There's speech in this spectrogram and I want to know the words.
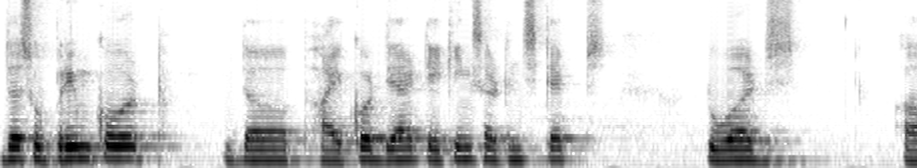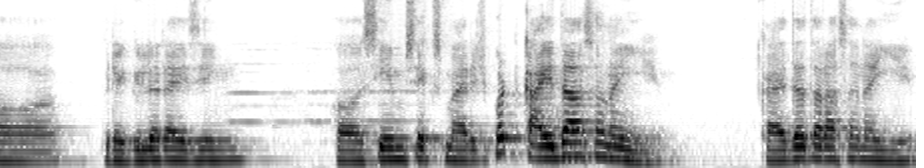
The supreme court the high court they are taking certain steps towards regularising same sex marriage but कायदा असा नाही आहे कायदा तर असा नाही आहे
